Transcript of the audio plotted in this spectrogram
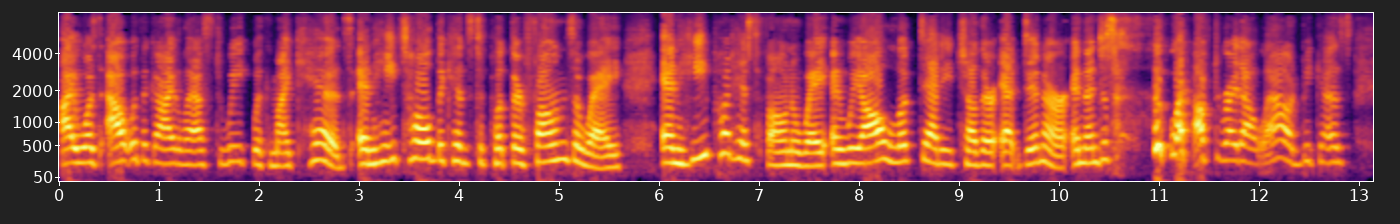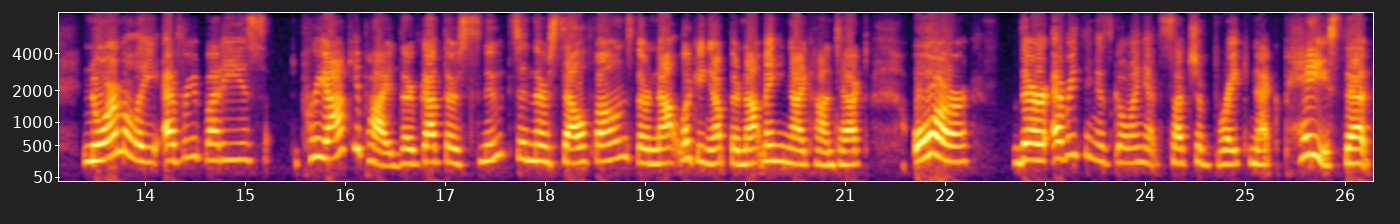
I was out with a guy last week with my kids, and he told the kids to put their phones away. And he put his phone away, and we all looked at each other at dinner and then just laughed right out loud because normally everybody's preoccupied. They've got their snoots in their cell phones, they're not looking up, they're not making eye contact, or there everything is going at such a breakneck pace that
